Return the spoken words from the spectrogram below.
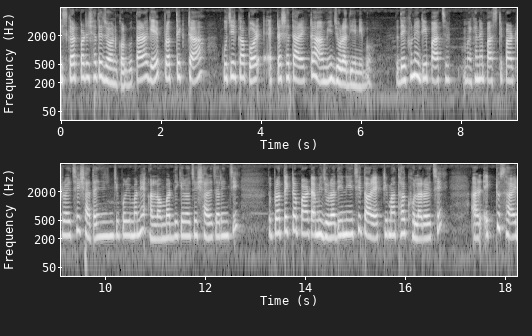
স্কার্ট পার্টের সাথে জয়েন করব। তার আগে প্রত্যেকটা কুচির কাপড় একটার সাথে আরেকটা আমি জোড়া দিয়ে নিব। তো দেখুন, এটি পাঁচ, এখানে পাঁচটি পার্ট রয়েছে, সাতাইশ ইঞ্চি পরিমাণে আর লম্বার দিকে রয়েছে সাড়ে চার ইঞ্চি। তো প্রত্যেকটা পার্ট আমি জোড়া দিয়ে নিয়েছি, তো আর একটি মাথা খোলা রয়েছে। আর একটু সাইড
